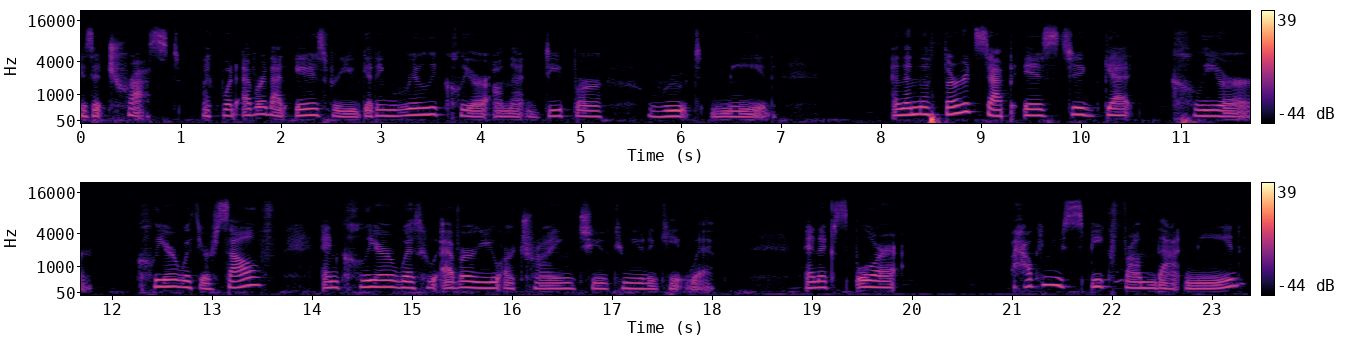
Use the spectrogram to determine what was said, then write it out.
Is it trust? Like, whatever that is for you, getting really clear on that deeper root need. And then the third step is to get clear, clear with yourself and clear with whoever you are trying to communicate with. And explore how can you speak from that need,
